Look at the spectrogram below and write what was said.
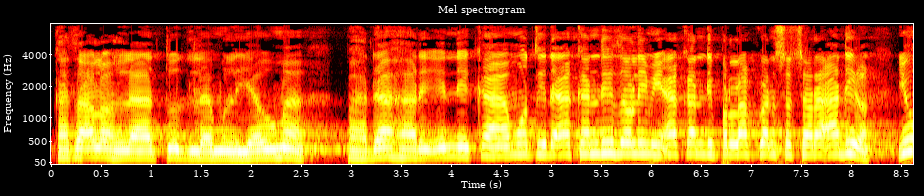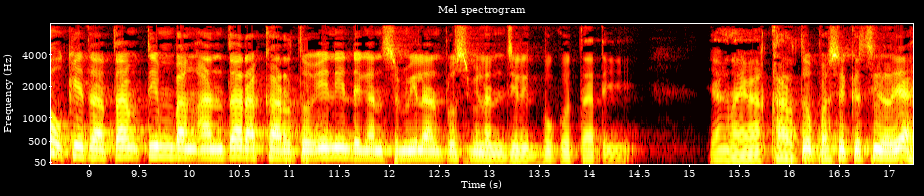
Kata Allah, "La tudlamul yauma." Pada hari ini kamu tidak akan dizalimi, akan diperlakukan secara adil. Yuk kita timbang antara kartu ini dengan 99 jilid buku tadi. Yang namanya kartu pasti kecil ya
